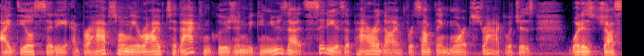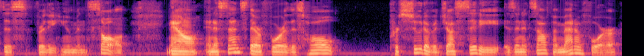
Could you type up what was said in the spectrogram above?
ideal city. And perhaps when we arrive to that conclusion, we can use that city as a paradigm for something more abstract, which is what is justice for the human soul. Now, in a sense, therefore, this whole pursuit of a just city is in itself a metaphor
